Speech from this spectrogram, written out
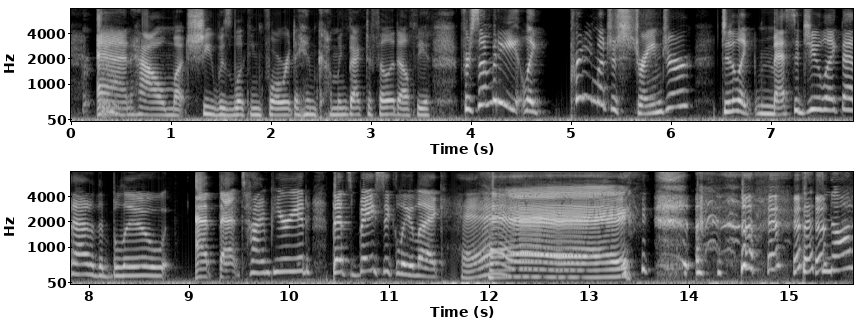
and how much she was looking forward to him coming back to Philadelphia. For somebody like pretty much a stranger to like message you like that out of the blue at that time period that's basically like, hey. That's not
